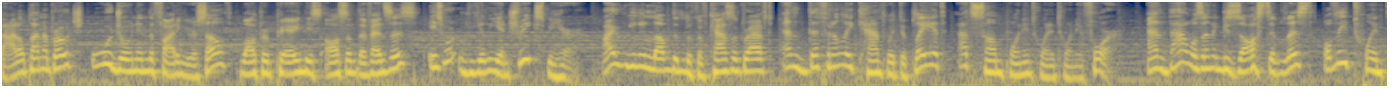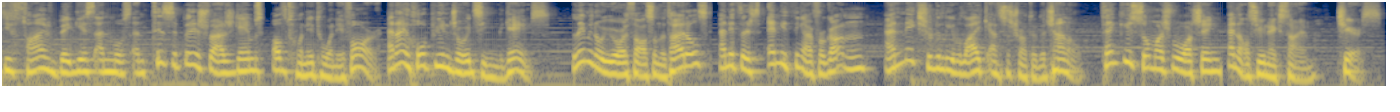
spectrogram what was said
battle plan approach or join in the fighting yourself while preparing these awesome defenses is what really intrigues me here. I really love the look of Castlecraft and definitely can't wait to play it at some point in 2024. And that was an exhaustive list of the 25 biggest and most anticipated strategy games of 2024, and I hope you enjoyed seeing the games. Let me know your thoughts on the titles, and if there's anything I've forgotten, and make sure to leave a like and subscribe to the channel. Thank you so much for watching, and I'll see you next time. Cheers!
